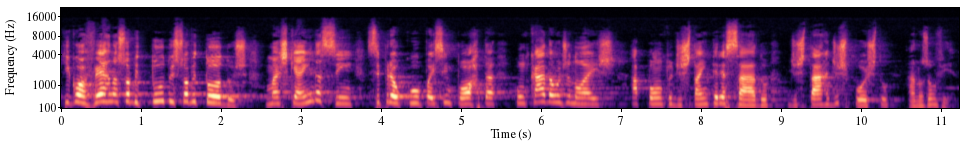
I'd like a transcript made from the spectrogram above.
que governa sobre tudo e sobre todos, mas que ainda assim se preocupa e se importa com cada um de nós, a ponto de estar interessado, de estar disposto a nos ouvir.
